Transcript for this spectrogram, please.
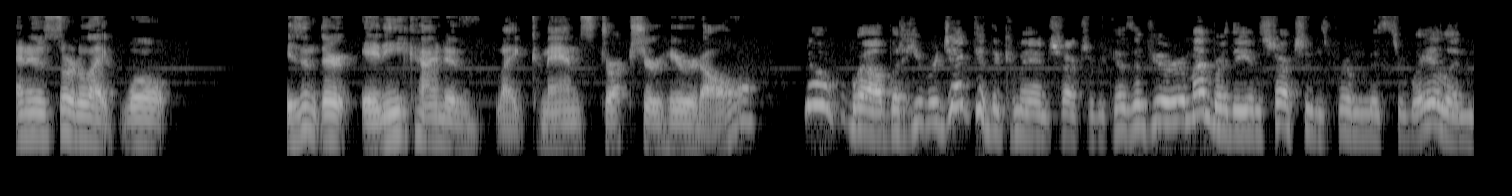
And it was sort of like, well, isn't there any kind of like command structure here at all? No, well, but he rejected the command structure because if you remember, the instructions from Mr. Weyland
